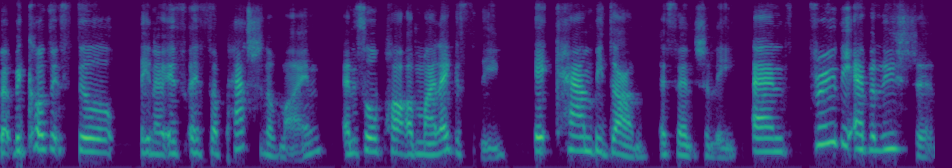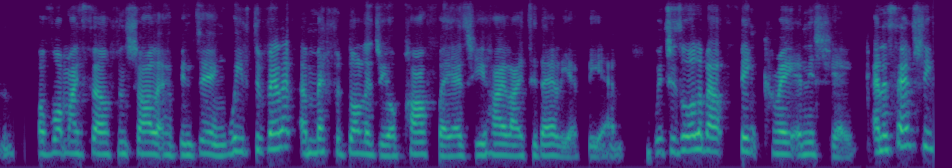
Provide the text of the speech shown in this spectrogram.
but because it's still, you know, it's, it's a passion of mine and it's all part of my legacy, it can be done essentially. And through the evolution of what myself and Charlotte have been doing, we've developed a methodology or pathway, as you highlighted earlier, VM, which is all about think, create, initiate. And essentially,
